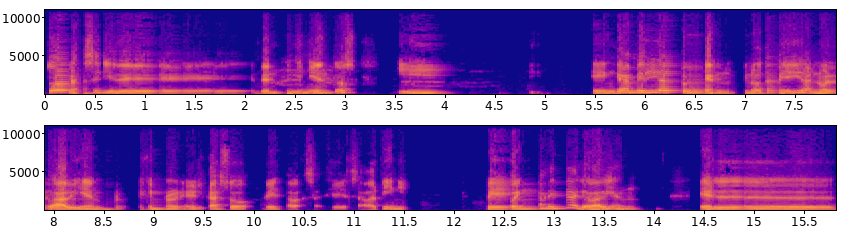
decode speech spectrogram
toda una serie de, de, entendimientos y en gran medida va bien, en otra medida no le va bien, por ejemplo en el caso de Sabatini, pero en gran medida le va bien. El,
